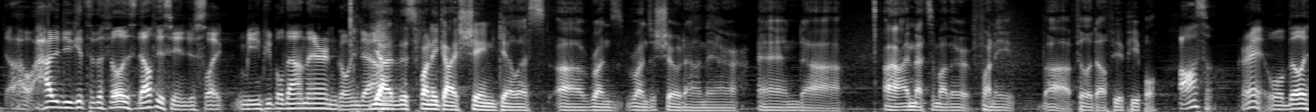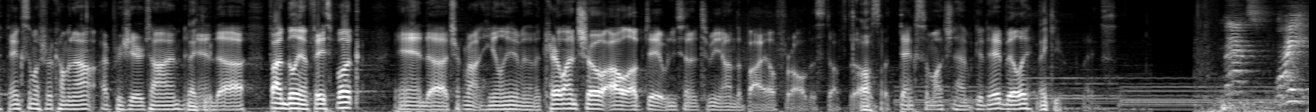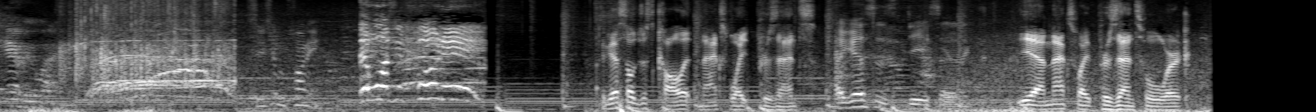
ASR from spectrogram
Oh, how did you get to the Philadelphia scene? Just like meeting people down there and going down. Yeah, this funny guy Shane Gillis uh, runs runs a show down there, and uh, I met some other funny uh, Philadelphia people. Awesome. Great. Well, Billy, thanks so much for coming out. I appreciate your time. Thank you. and uh, find Billy on Facebook and uh, check him out on Helium. And then the Caroline Show, I'll update when you send it to me on the bio for all this stuff, though. Awesome. But thanks so much and have a good day, Billy. Thank you. Thanks. Max White everywhere. See something funny. It wasn't funny! I guess I'll just call it Max White Presents. I guess it's decent. Yeah, Max White Presents will work.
